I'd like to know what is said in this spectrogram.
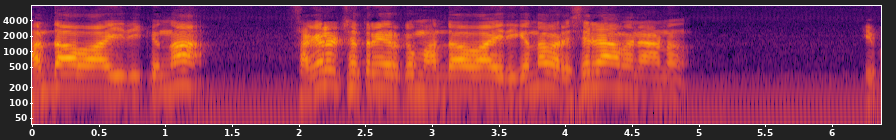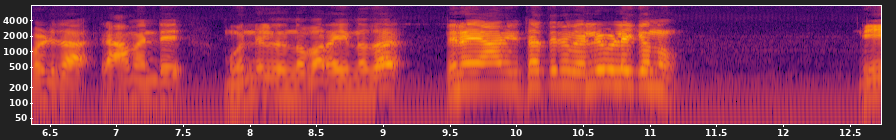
ഹന്താവായിരിക്കുന്ന സകല ക്ഷത്രിയർക്കും ഹന്താവായിരിക്കുന്ന പരശുരാമനാണ് ഇപ്പോഴിതാ രാമന്റെ മുന്നിൽ നിന്ന് പറയുന്നത് നിന്നെ ഞാൻ യുദ്ധത്തിന് വെല്ലുവിളിക്കുന്നു. നീ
